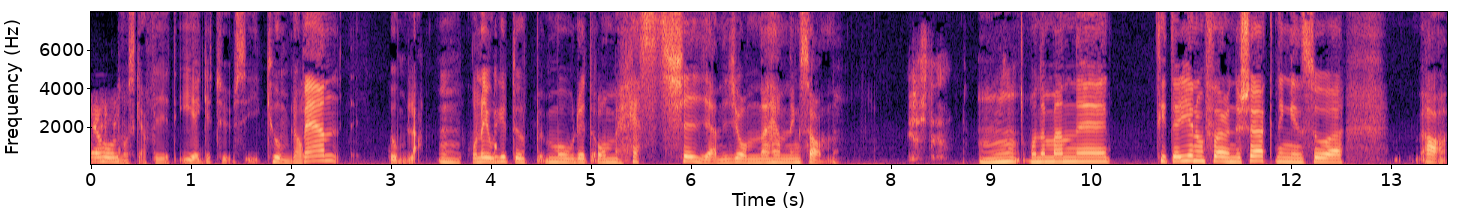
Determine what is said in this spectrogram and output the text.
Ja, hon... hon skaffade ett eget hus i Kumla. Men Kumla. Mm. Hon har tagit upp mordet om hästtjejen Jonna Henningsson. Just det. Mm. Och när man eh, tittar igenom förundersökningen så ja,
